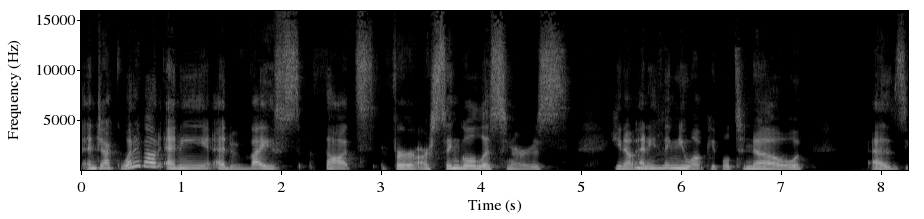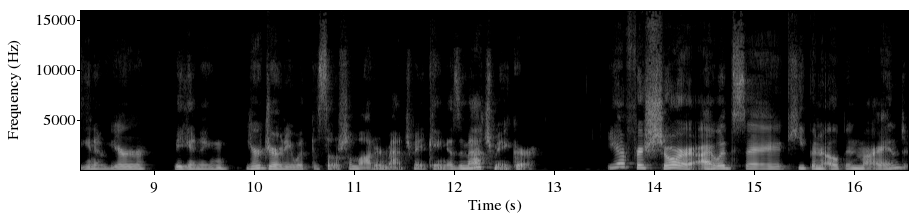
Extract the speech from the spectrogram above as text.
And Jac, what about any advice, thoughts for our single listeners? You know, Mhm. anything you want people to know as, you know, you're beginning your journey with the social modern matchmaking as a matchmaker. Yeah, for sure. I would say keep an open mind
